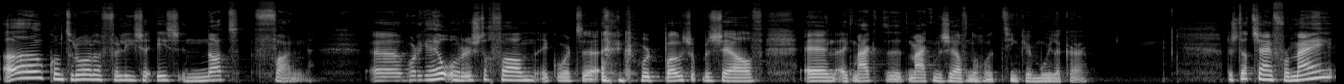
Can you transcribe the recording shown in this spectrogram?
Oh, controle verliezen is not fun. Uh, word ik heel onrustig van. Ik word, ik word boos op mezelf. En ik maak het, maakt mezelf nog wel tien keer moeilijker. Dus dat zijn voor mij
